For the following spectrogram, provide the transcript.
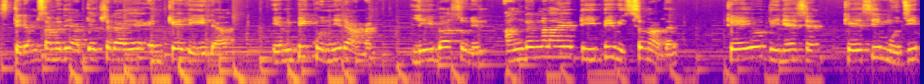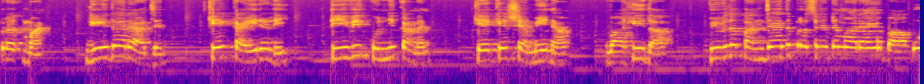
സ്ഥിരം സമിതി അധ്യക്ഷരായ N K Leela M P Kunhiraman Leeba Sunil അംഗങ്ങളായ T P Viswanathan K O Dineshan K C Mujeeb Rahman Geetha Rajan K Kairali T V Kunhikannan K K Shameena Waheeda വിവിധ പഞ്ചായത്ത് പ്രസിഡന്റുമാരായ Babu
